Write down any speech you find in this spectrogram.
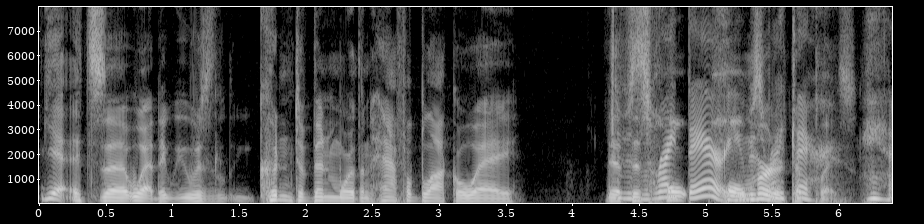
Yeah, it's uh, what it was. Couldn't have been more than half a block away. That this right whole, there. Whole he was murder right there. took place. Yeah.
